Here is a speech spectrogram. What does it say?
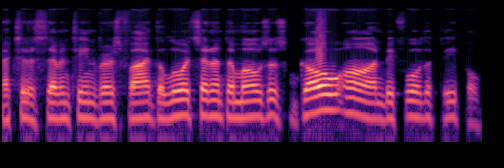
Exodus 17, verse 5 The Lord said unto Moses, Go on before the people,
